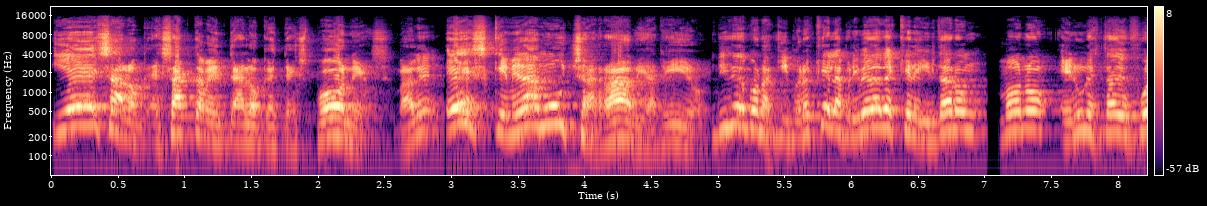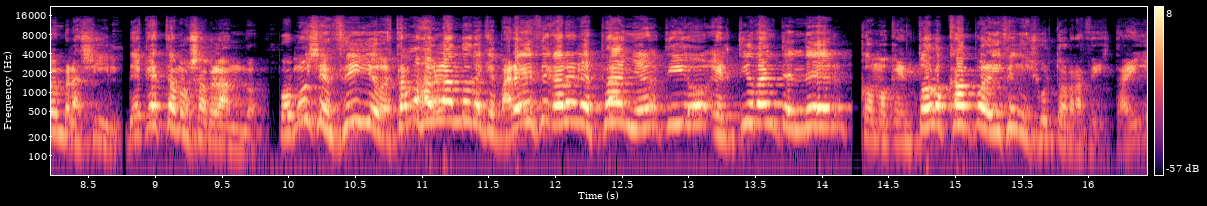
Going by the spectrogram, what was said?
Y es a lo, exactamente a lo que te expones, ¿vale? Es que me da mucha rabia, tío. Dice por aquí, pero es que la primera vez que le gritaron mono en un estadio fue en Brasil. ¿De qué estamos hablando? Pues muy sencillo, estamos hablando de que parece que ahora en España, tío, el tío da a entender como que en todos los campos le dicen insultos racistas. Y,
